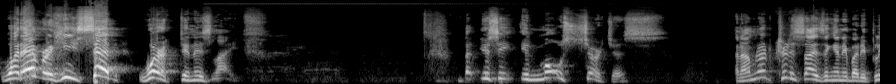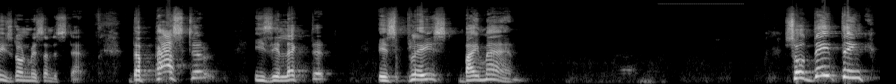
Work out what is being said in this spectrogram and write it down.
whatever he said worked in his life. But you see, in most churches, and I'm not criticizing anybody, please don't misunderstand. The pastor is elected, is placed by man. So they think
